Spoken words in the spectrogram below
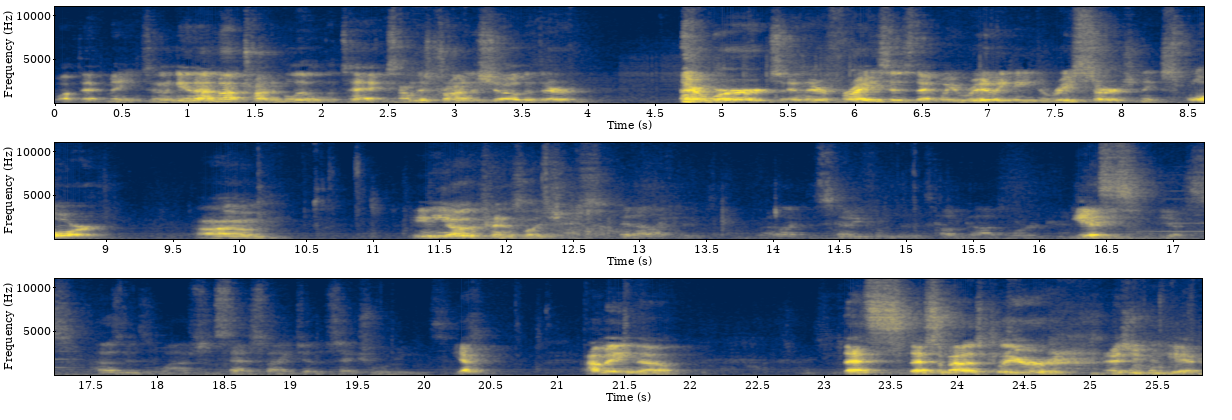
what that means. And again, I'm not trying to belittle the text. I'm just trying to show that they're, they're words and they're phrases that we really need to research and explore. Um, any other translations? And I like to, I like to study from the, it's called God's Word. Yes, yes. Husbands and wives should satisfy each other's sexual needs. Yeah, I mean, uh, that's, that's about as clear as you can get.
